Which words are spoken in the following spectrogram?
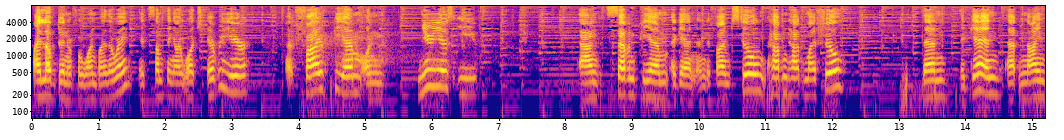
I love Dinner for One, by the way. It's something I watch every year at 5 p.m. on New Year's Eve and 7 p.m. again. And if I'm still haven't had my fill, then again at 9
